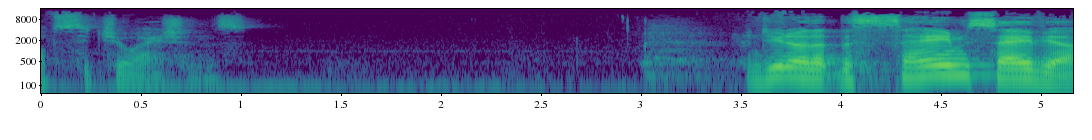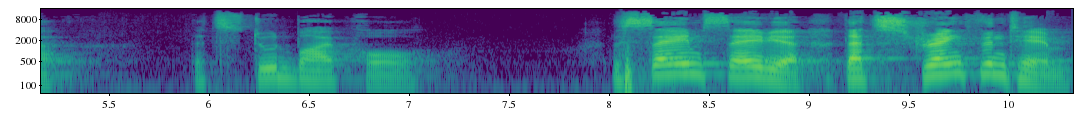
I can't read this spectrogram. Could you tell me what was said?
of situations. And do you know that the same Savior that stood by Paul, the same Savior that strengthened him,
